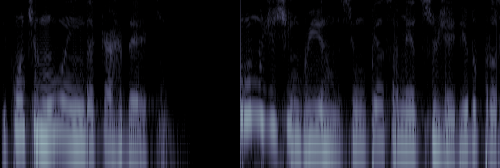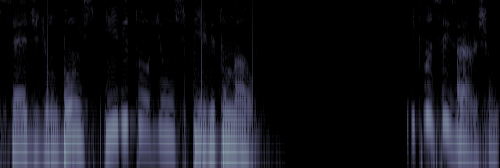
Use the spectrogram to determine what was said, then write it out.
E continua ainda Kardec. Como distinguirmos se um pensamento sugerido procede de um bom espírito ou de um espírito mau? O que vocês acham?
